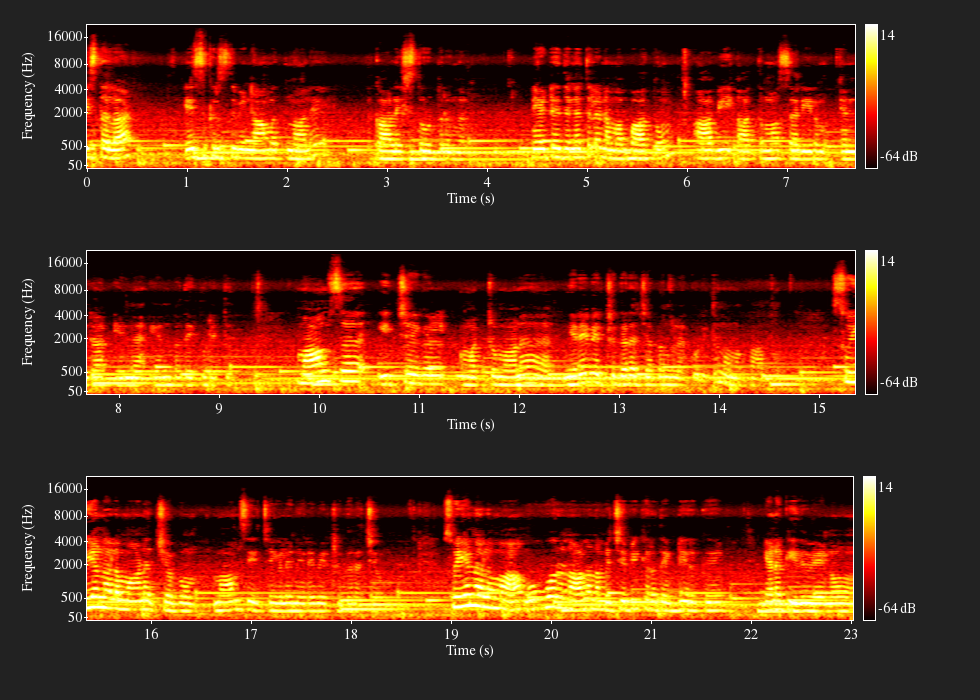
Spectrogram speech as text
கிரைஸ்தலா இயேசு கிறிஸ்துவின் நாமத்தினாலே காலை ஸ்தோத்திரங்கள். நேற்றைய தினத்தில் நம்ம பார்த்தோம் ஆவி ஆத்மா சரீரம் என்றால் என்ன என்பதை குறித்து. மாம்ச இச்சைகள் மற்றுமான நிறைவேற்றுகிற ஜெபங்களை குறித்து நம்ம பார்த்தோம். சுயநலமான ஜெபம் மாம்ச இச்சைகளை நிறைவேற்றுகிற ஜெபம். சுயநலமா ஒவ்வொரு நாளும் நம்ம ஜெபிக்கிறது எப்படி இருக்கு? எனக்கு இது வேணும்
